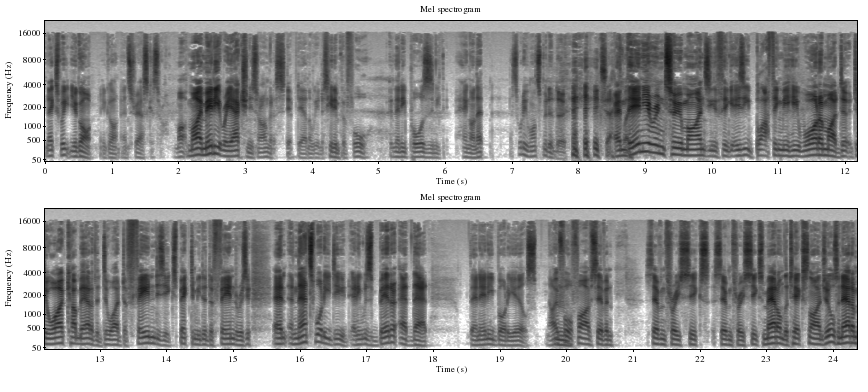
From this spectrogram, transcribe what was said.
next week you're gone. You're gone. And Strauss goes, right. My, my immediate reaction is, "Oh, I'm going to step down the just hit him for four. And then he pauses and he, hang on, that that's what he wants me to do. exactly. And then you're in two minds and you think, is he bluffing me here? What am I do? Do I come out of it? Do I defend? Is he expecting me to defend? Or is he? And, and that's what he did. And he was better at that than anybody else. Mm. 0457 736 736. Matt on the text line. Jules and Adam,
